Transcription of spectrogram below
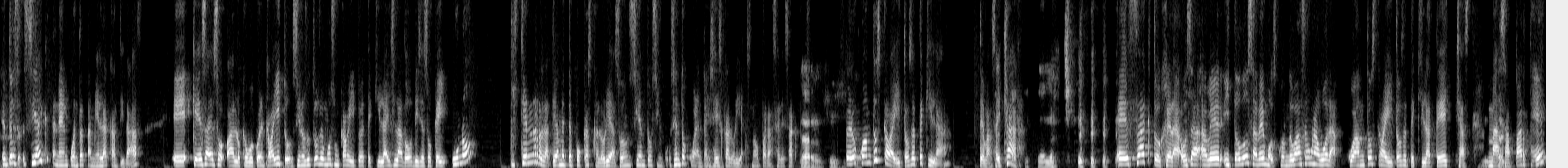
Entonces, sí hay que tener en cuenta también la cantidad eh, que es a eso a lo que voy con el caballito. Si nosotros vemos un caballito de tequila aislado, dices, ok, uno, pues tiene relativamente pocas calorías, son 105, 146 calorías, ¿no? Para ser exacto. Claro, sí, sí, Pero. ¿cuántos caballitos de tequila te vas a echar? Exacto, Gera. O sea, a ver, y todos sabemos, cuando vas a una boda, ¿cuántos caballitos de tequila te echas? Más aparte,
